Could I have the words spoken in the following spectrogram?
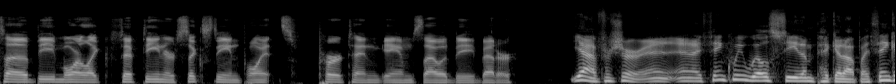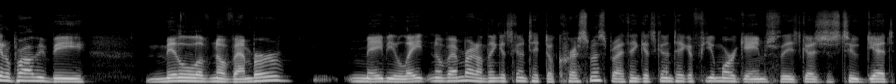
to be more like 15 or 16 points per 10 games, that would be better. Yeah, for sure. And and I think we will see them pick it up. I think it'll probably be middle of November, maybe late November. I don't think it's going to take till Christmas, but I think it's going to take a few more games for these guys just to get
